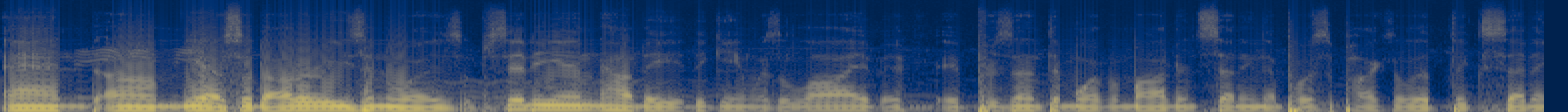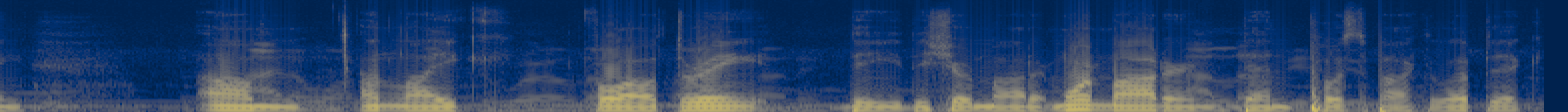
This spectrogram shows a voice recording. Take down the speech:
And um, yeah, so the other reason was Obsidian, how they the game was alive. It, it presented more of a modern setting than post-apocalyptic setting. Um, unlike Fallout 3, they they showed modern, more modern than post-apocalyptic.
